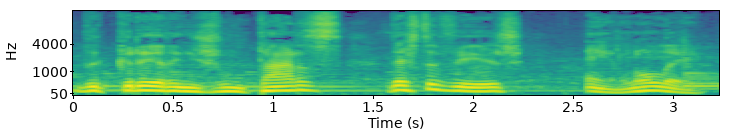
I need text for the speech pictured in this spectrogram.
de quererem juntar-se, desta vez em Lolé.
